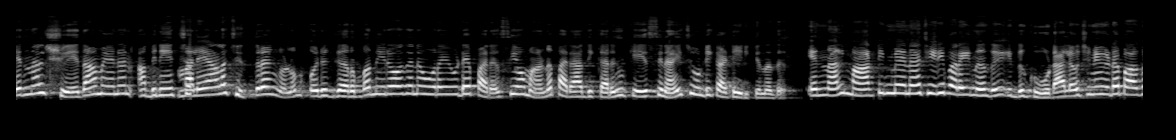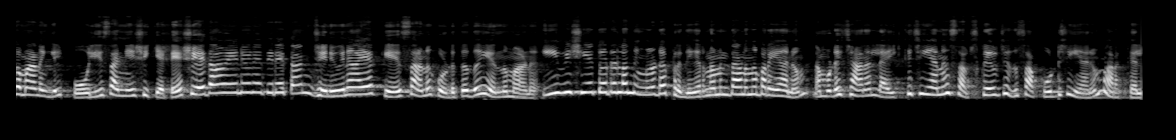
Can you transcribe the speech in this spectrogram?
എന്നാൽ ശ്വേതാമേനോൻ അഭിനയിച്ച മലയാള ചിത്രങ്ങളും ഒരു ഗർഭനിരോധന ഉറയുടെ പരസ്യവുമാണ് പരാതിക്കാരൻ കേസിനായി ചൂണ്ടിക്കാട്ടിയിരിക്കുന്നത്. എന്നാൽ മാർട്ടിൻ മേനാചേരി പറയുന്നത് ഇത് ഗൂഢാലോചനയുടെ ഭാഗമാണെങ്കിൽ പോലീസ് അന്വേഷിക്കട്ടെ. ശ്വേതാവേനുവിനെതിരെ താൻ ജെനുവിനായ കേസാണ് കൊടുത്തത് എന്നുമാണ്. ഈ വിഷയത്തോടുള്ള നിങ്ങളുടെ പ്രതികരണം എന്താണെന്ന് പറയാനും നമ്മുടെ ചാനൽ ലൈക്ക് ചെയ്യാനും സബ്സ്ക്രൈബ് ചെയ്ത് സപ്പോർട്ട് ചെയ്യാനും മറക്കല്ലേ?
